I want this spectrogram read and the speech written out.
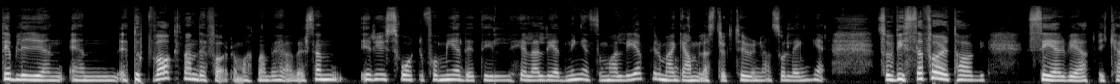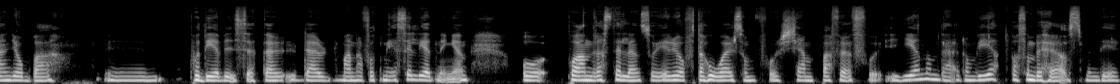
det blir ju en, en, ett uppvaknande för dem att man behöver. Sen är det ju svårt att få med det till hela ledningen som har levt i de här gamla strukturerna så länge. Så vissa företag ser vi att vi kan jobba eh, på det viset, där, där man har fått med sig ledningen. Och på andra ställen så är det ofta HR som får kämpa för att få igenom det här. De vet vad som behövs, men det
